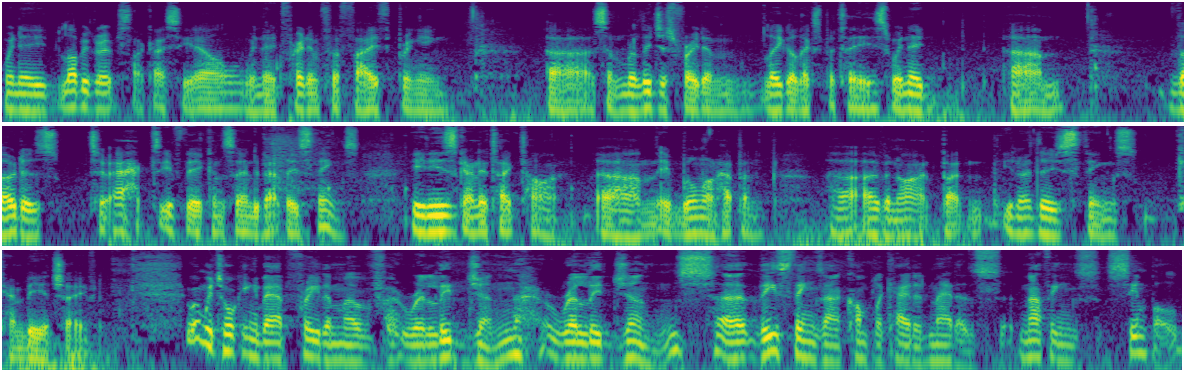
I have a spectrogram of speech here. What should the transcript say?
We need lobby groups like ACL. We need Freedom for Faith bringing uh, some religious freedom legal expertise. We need um, voters to act if they're concerned about these things. It is going to take time. Um, it will not happen uh, overnight, but you know these things can be achieved. When we're talking about freedom of religion, religions, uh, these things are complicated matters. Nothing's simple.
